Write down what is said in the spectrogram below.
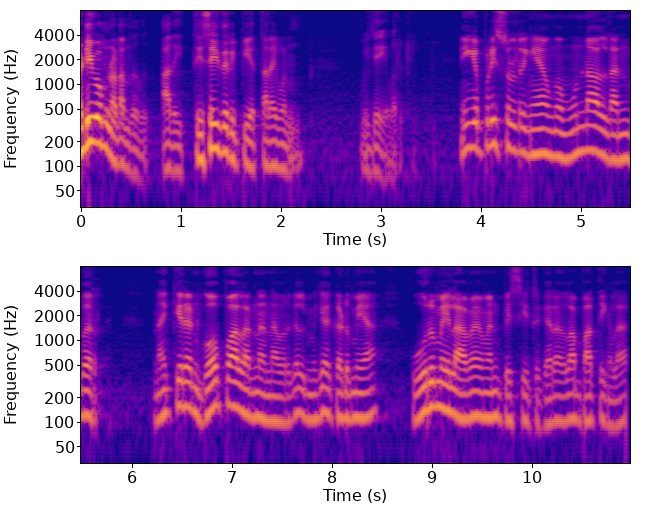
வடிவம் நடந்தது. அதை திசை திருப்பிய தலைவன் விஜய் அவர்கள். நீங்கள் எப்படி சொல்கிறீங்க உங்கள் முன்னாள் நண்பர் நக்கிரன் கோபால் அண்ணன் அவர்கள் மிக கடுமையாக உரிமையில் அவன் பேசிகிட்டு இருக்காரு. அதெல்லாம் பார்த்தீங்களா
